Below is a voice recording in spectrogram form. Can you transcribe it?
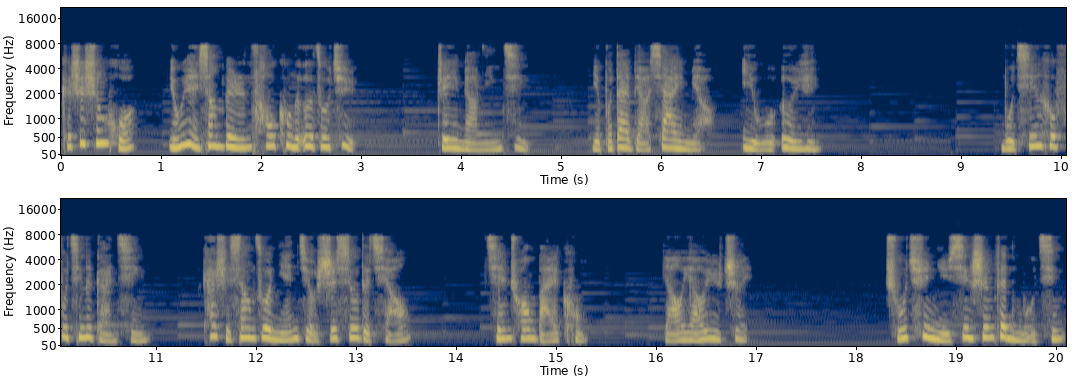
可是生活永远像被人操控的恶作剧，这一秒宁静，也不代表下一秒。亦无厄运。母亲和父亲的感情开始像座年久失修的桥，千疮百孔，摇摇欲坠。除去女性身份的母亲，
